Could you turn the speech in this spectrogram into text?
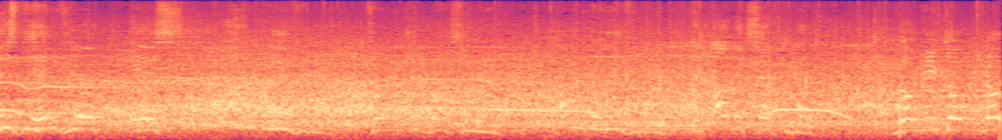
his behavior is unbelievable for a kickboxing ring. Unbelievable and unacceptable. Well, Rico, we know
